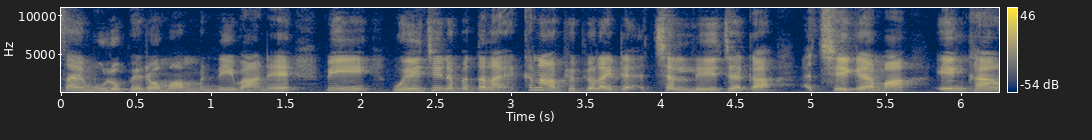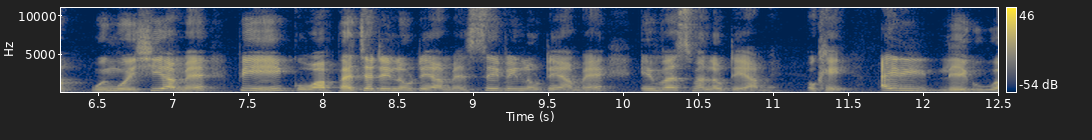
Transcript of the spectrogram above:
ဆိုင်ဘူးလို့ဘယ်တော့မှမနေပါနဲ့ပြီးရင်ငွေကြေးနဲ့ပတ်သက်လာရင်ခဏဖြုတ်ပြလိုက်တဲ့အချက်၄ချက်ကအခြေခံမှာ income ဝင်ငွေရှိရမယ်ပြီးရင်ကိုက budgeting လုပ်တတ်ရမယ် saving လုပ်တတ်ရမယ် investment လုပ်တတ်ရမယ် okay အဲ့ဒီ၄ခုက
